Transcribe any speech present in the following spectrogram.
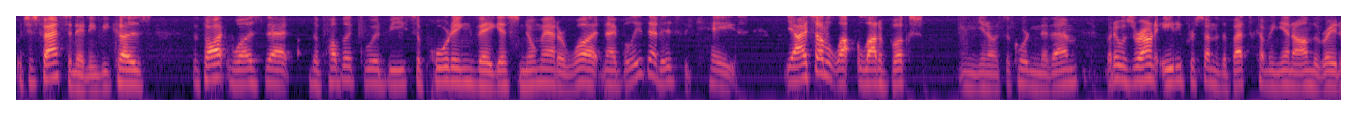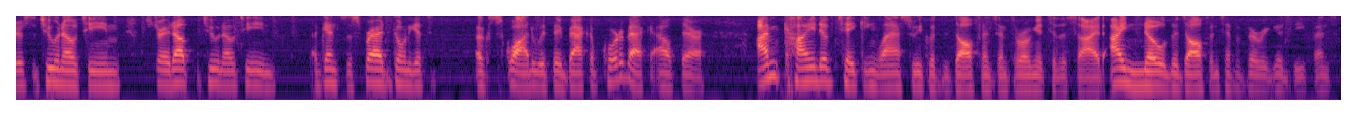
which is fascinating because the thought was that the public would be supporting Vegas no matter what, and I believe that is the case. Yeah, I saw a lot, a lot of books, and you know it's according to them, but it was around 80% of the bets coming in on the Raiders, the 2 0 team, straight up the 2 0 team against the spread, going against a squad with a backup quarterback out there. I'm kind of taking last week with the Dolphins and throwing it to the side. I know the Dolphins have a very good defense.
